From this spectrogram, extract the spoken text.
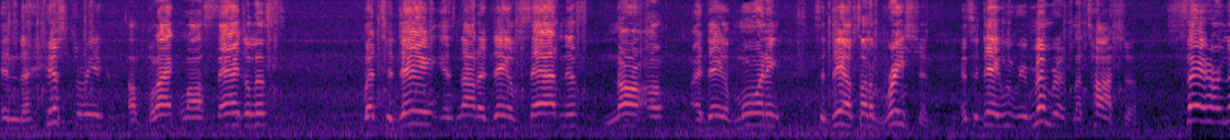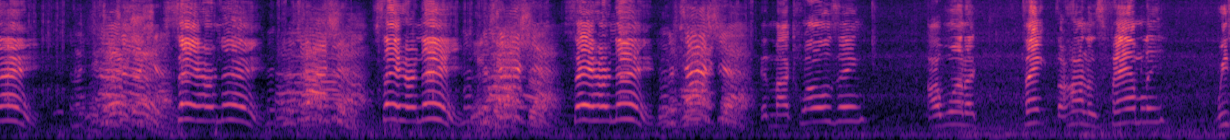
in the history of black Los Angeles. But today is not a day of sadness, nor a, a day of mourning. It's a day of celebration. It's a day we remember Latasha. Say her name. Natasha. Say her name. Natasha. Say her name. Natasha. Say her name. Natasha. In my closing, I want to thank the Harlins family. We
